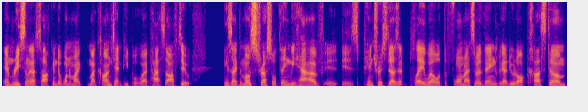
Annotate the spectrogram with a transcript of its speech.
And recently, I was talking to one of my my content people who I pass off to, He's like, the most stressful thing we have is, is Pinterest doesn't play well with the formats of things. We got to do it all custom.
